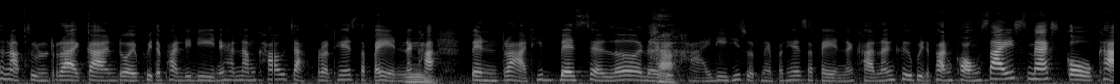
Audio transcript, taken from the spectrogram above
สนับสนุนรายการโดยผลิตภัณฑ์ดีๆนะคะนำเข้าจากประเทศสเปนนะคะ เป็นตราที่เบสเซลเลอร์เลยค่ะที่ขายดีที่สุดในประเทศสเปนนะคะ นั่นคือผลิตภัณฑ์ของ s i z e Max Go ค่ะ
